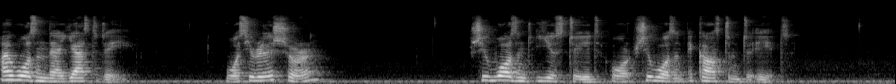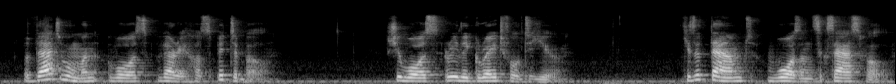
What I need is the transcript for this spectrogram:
I wasn't there yesterday. Was he really sure? She wasn't used to it or she wasn't accustomed to it. That woman was very hospitable. She was really grateful to you. His attempt wasn't successful.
